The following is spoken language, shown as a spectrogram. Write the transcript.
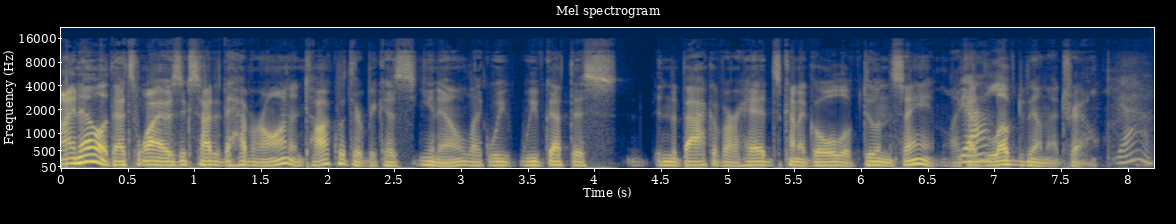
I know, that's why I was excited to have her on and talk with her because, you know, like we we've got this in the back of our heads kind of goal of doing the same. Like Yeah. I'd love to be on that trail. Yeah.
